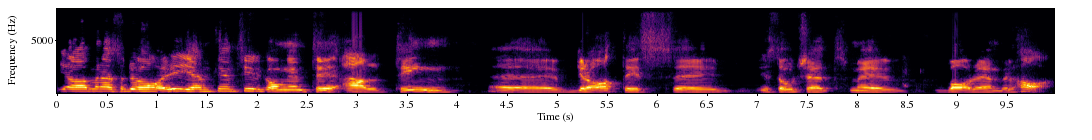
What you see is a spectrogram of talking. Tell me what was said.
Ja, men alltså du har ju egentligen tillgången till allting eh, gratis eh, i stort sett med vad du än vill ha.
